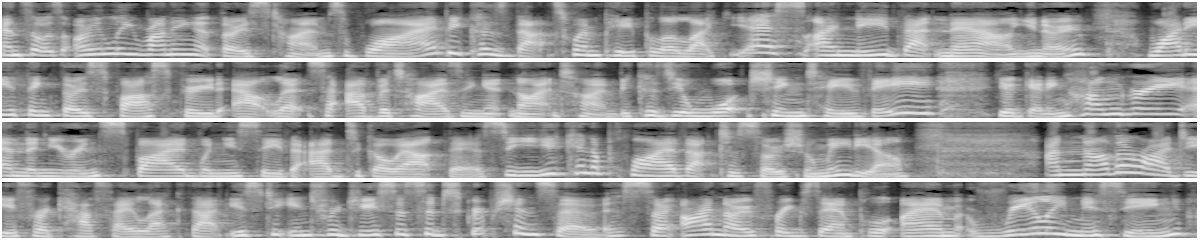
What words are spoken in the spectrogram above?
And so it's only running at those times. Why? Because that's when people are like, yes, I need that now. You know, why do you think those fast food outlets are advertising at nighttime? Because you're watching TV, you're getting hungry, and then you're inspired when you see the ad to go out there. So you can apply that to social media. Another idea for a cafe like that is to introduce a subscription service. So I know, for example, I am really missing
